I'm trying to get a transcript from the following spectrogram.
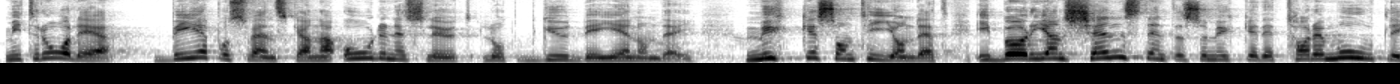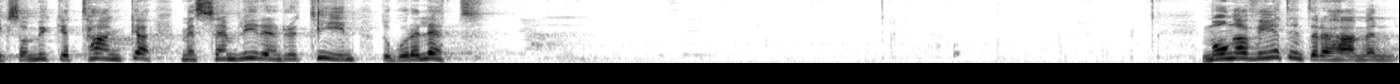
mitt råd är, be på svenska, när orden är slut, låt Gud be genom dig. Mycket som tiondet, i början känns det inte så mycket, det tar emot liksom mycket tankar, men sen blir det en rutin, då går det lätt. Många vet inte det här, men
